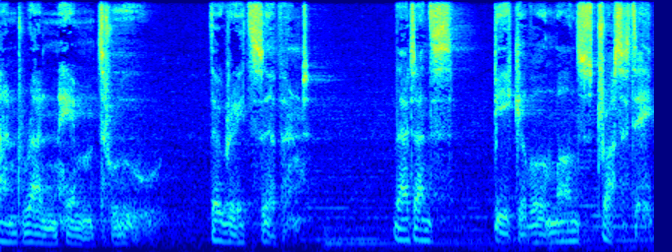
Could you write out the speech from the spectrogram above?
and run him through. The great serpent. That unspeakable monstrosity.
